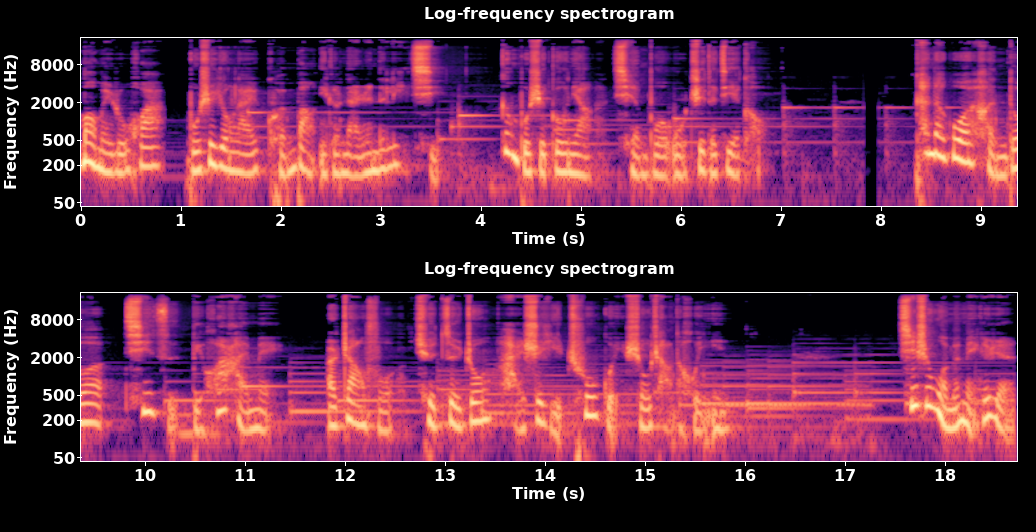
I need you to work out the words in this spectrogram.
貌美如花不是用来捆绑一个男人的利器，更不是姑娘浅薄无知的借口。看到过很多妻子比花还美，而丈夫却最终还是以出轨收场的婚姻。其实我们每个人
